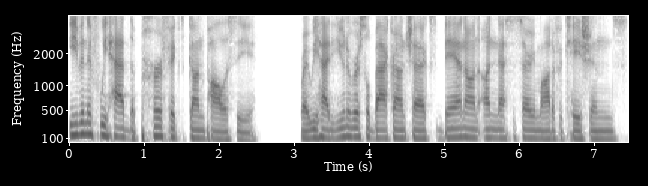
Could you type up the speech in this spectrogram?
even if we had the perfect gun policy, right, we had universal background checks, ban on unnecessary modifications,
